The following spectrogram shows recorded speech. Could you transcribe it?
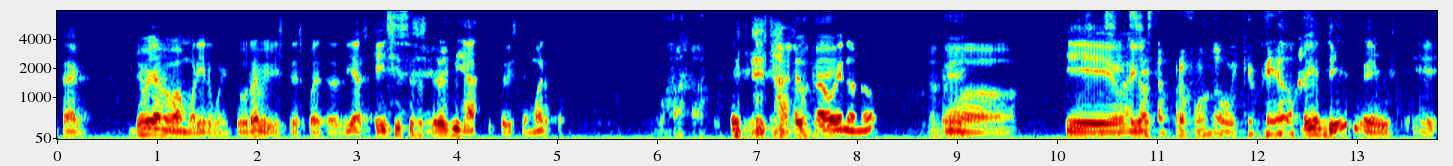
O sea, yo ya me voy a morir, güey. Tú reviviste después de tres días. ¿Qué hiciste esos Sí. tres días? Estuviste muerto. Wow. está, está Ok. bueno, ¿no? Ok. Como- y Sí, sí, sí está profundo, güey, qué pedo. Hoy en día, güey, sí.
